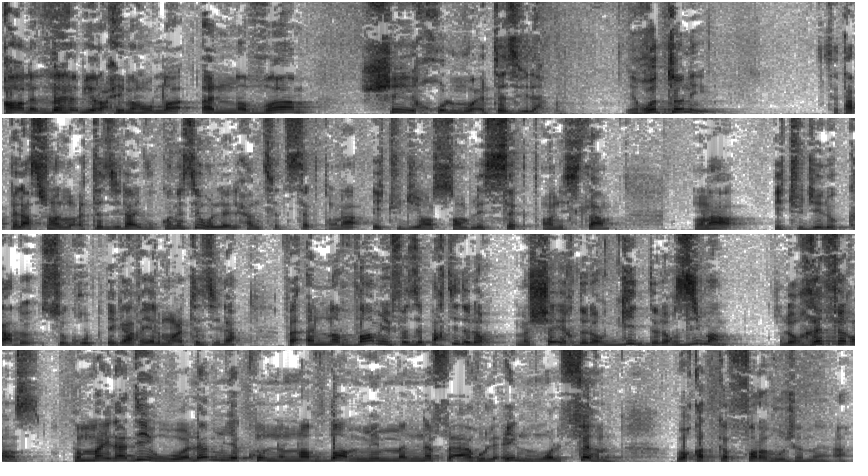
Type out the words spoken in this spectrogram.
قال الذهبي رحمه الله النظام شيخ المعتزلة et retenez cette appellation al-mu'tazila vous connaissez cette secte on a étudié ensemble les sectes en islam on a étudié le cas de ce groupe égaré al-mu'tazila فالنظام il faisait partie de leur mashaykh de leur guide de leurs imams leurs références ثم il a dit ولم يكن النظام ممن نفعه العلم والفهم وقد كفره جماعة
